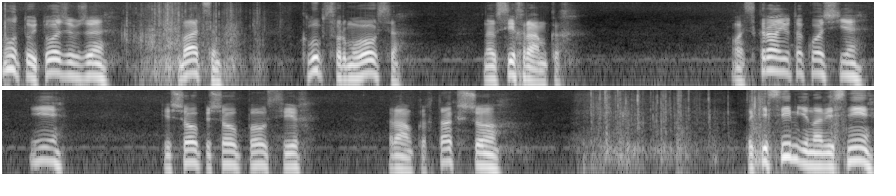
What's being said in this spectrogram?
Ну, той теж вже бачимо. Клуб сформувався на всіх рамках. Ось з краю також є. І пішов, пішов по всіх рамках. Так що такі сім'ї навесні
